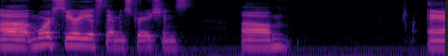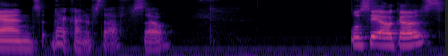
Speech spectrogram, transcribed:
uh, more serious demonstrations, um, and that kind of stuff. So we'll see how it goes.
